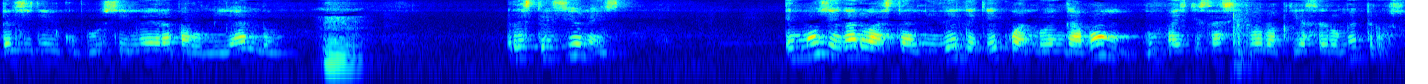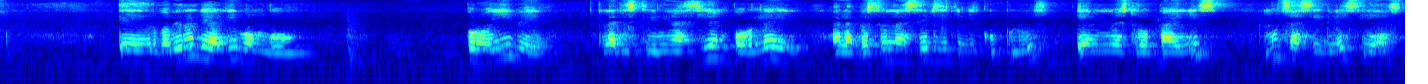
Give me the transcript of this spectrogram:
del LGTBQ+, si no era para humillarlo. mm, Restricciones. Hemos llegado hasta el nivel de que cuando en Gabón, un país que está situado aquí a cero metros, el gobierno de Ali Bongo prohíbe la discriminación por ley a las personas LGTBQ+, en nuestro país, muchas iglesias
